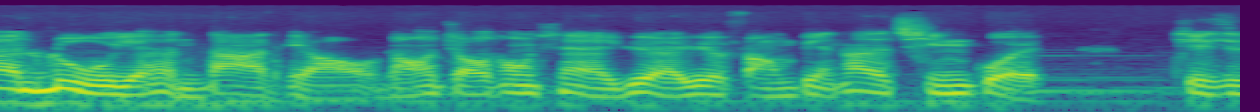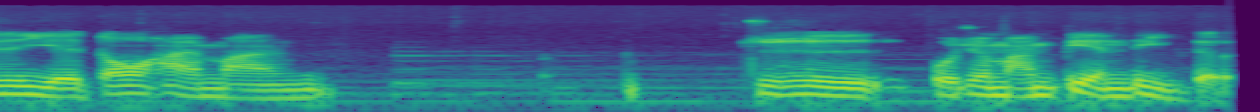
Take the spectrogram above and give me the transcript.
它的路也很大条，然后交通现在也越来越方便，它的轻轨其实也都还蛮，就是我觉得蛮便利的。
